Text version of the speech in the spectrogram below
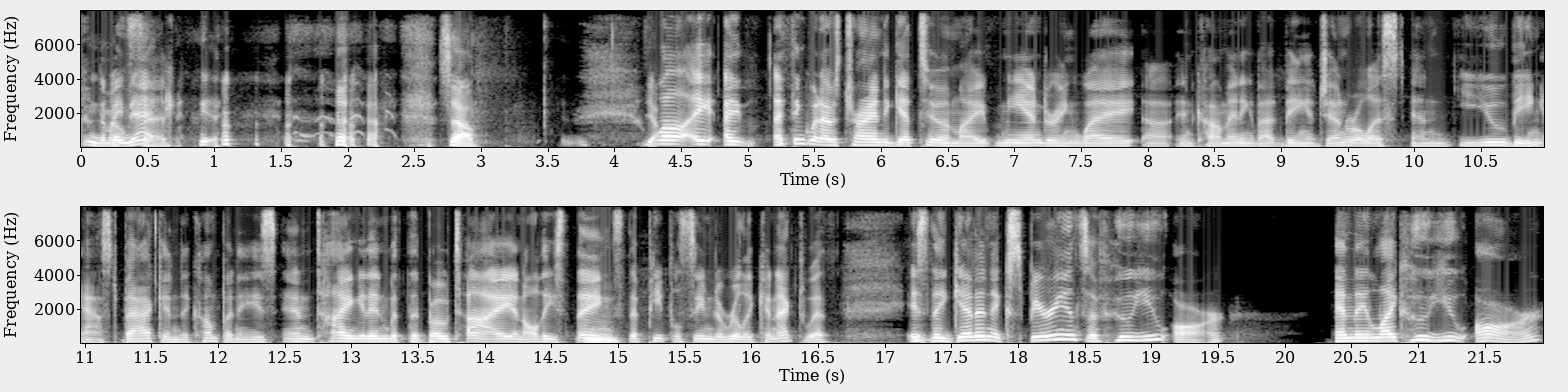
my Well neck? so Yeah. Well, I, I, I think what I was trying to get to in my meandering way uh, in commenting about being a generalist and you being asked back into companies and tying it in with the bow tie and all these Mm. things that people seem to really connect with is they get an experience of who you are and they like who you are.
